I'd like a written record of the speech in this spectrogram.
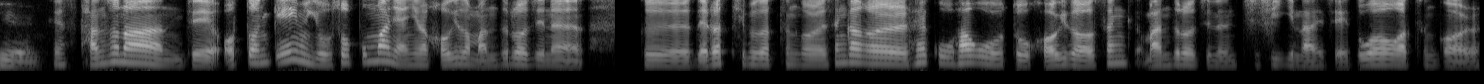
예, 그래서 단순한 이제 어떤 게임의 요소뿐만이 아니라 거기서 만들어지는 그 내러티브 같은 걸 생각을 하고 하고 또 거기서 생, 만들어지는 지식이나 이제 노하우 같은 걸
